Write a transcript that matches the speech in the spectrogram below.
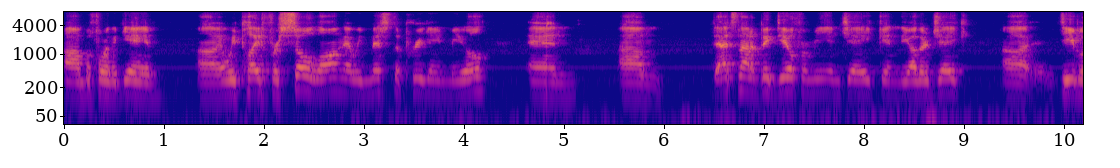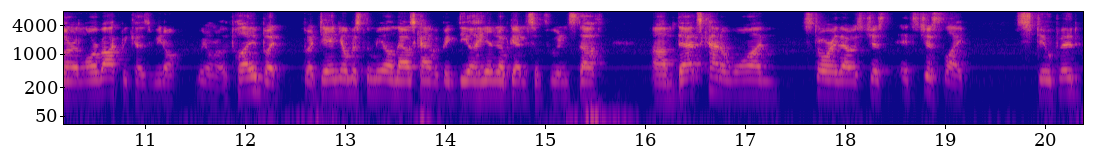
um, before the game, uh, and we played for so long that we missed the pregame meal, and um, that's not a big deal for me and Jake and the other Jake uh, Diebler and Lorbach because we don't we don't really play. But but Daniel missed the meal, and that was kind of a big deal. He ended up getting some food and stuff. Um, that's kind of one story that was just it's just like stupid,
